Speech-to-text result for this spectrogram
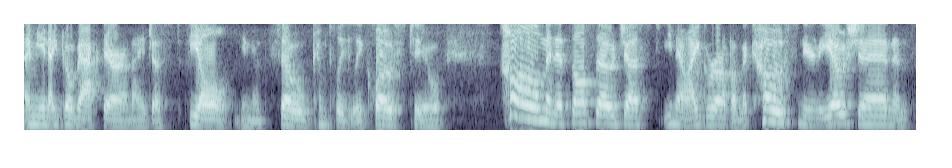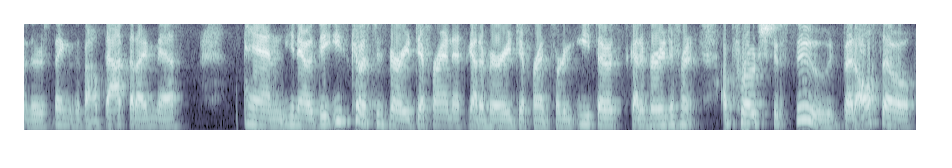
I mean, I go back there and I just feel, you know, so completely close to home and it's also just you know i grew up on the coast near the ocean and so there's things about that that i miss. And you know the east coast is very different. It's got a very different sort of ethos. It's got a very different approach to food but also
